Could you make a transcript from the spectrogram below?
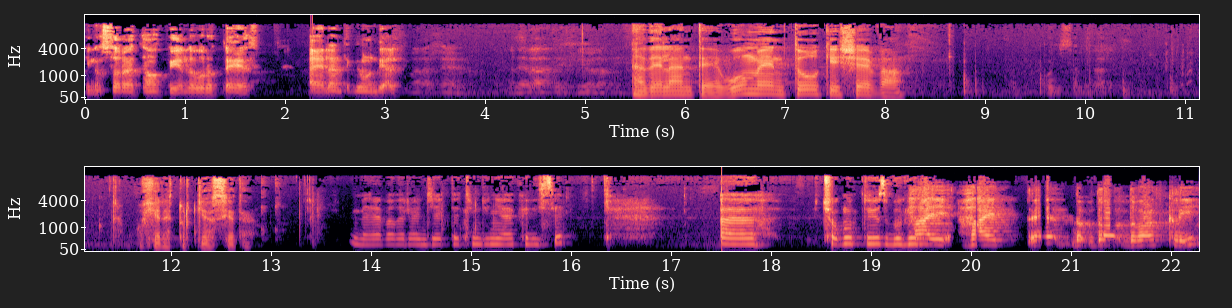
y nosotros estamos pidiendo por ustedes. Adelante, Club Mundial. Adelante, Women Turkey Sheva. Mujeres Turquía 7. Merhabalar öncelikle tüm Dünya Kalisi. Ee, çok mutluyuz bugün. Hi, hi, the, the, the World Cli.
